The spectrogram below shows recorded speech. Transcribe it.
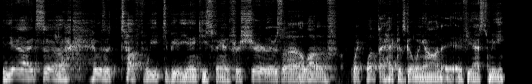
Yeah, it's uh it was a tough week to be a Yankees fan for sure. There was a, a lot of like, what the heck is going on? If you ask me,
